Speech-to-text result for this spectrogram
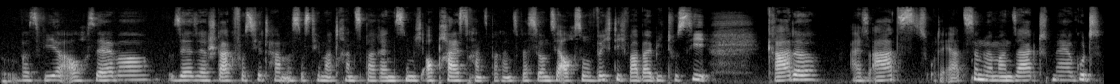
was wir auch selber sehr, sehr stark forciert haben, ist das Thema Transparenz, nämlich auch Preistransparenz, was für uns ja auch so wichtig war bei B2C. Gerade als Arzt oder Ärztin, wenn man sagt, naja gut,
